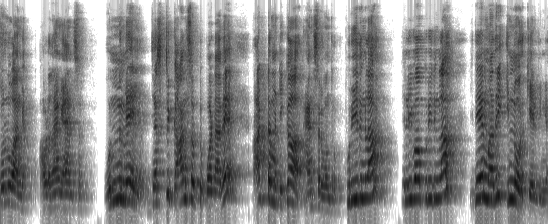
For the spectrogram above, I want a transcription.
சொல்லுவாங்க. அவ்வளோதாங்க ஆன்சர் ஒன்றுமே இல்லை. ஜஸ்ட்டு கான்செப்ட் போட்டாவே ஆட்டோமேட்டிக்காக ஆன்சர் வந்துடும் புரியுதுங்களா? தெளிவாக புரியுதுங்களா? இதே மாதிரி இன்னொரு கேள்விங்க.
